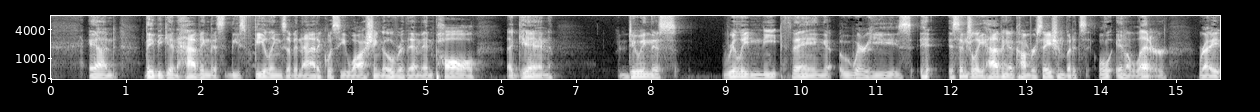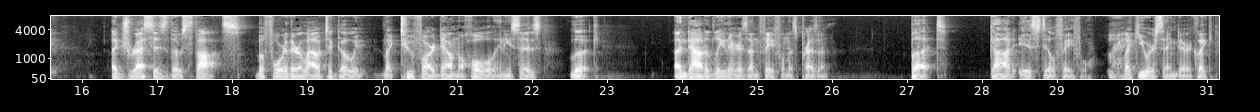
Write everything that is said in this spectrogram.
and they begin having this these feelings of inadequacy washing over them. And Paul, again, doing this really neat thing where he's essentially having a conversation, but it's in a letter, right? Addresses those thoughts before they're allowed to go in like too far down the hole. And he says, Look, undoubtedly there is unfaithfulness present, but God is still faithful. Right. Like you were saying, Derek, like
